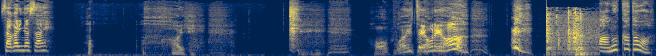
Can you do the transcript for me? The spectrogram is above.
下がりなさい。はいく覚えておれよあの方は、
